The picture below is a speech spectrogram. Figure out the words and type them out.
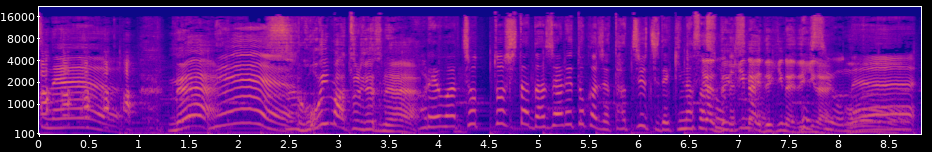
すね。ねえ。すごい祭りですね。これはちょっとしたダジャレとかじゃ太刀打ちできなさそうですけどいやできないできないできない。ですよね。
